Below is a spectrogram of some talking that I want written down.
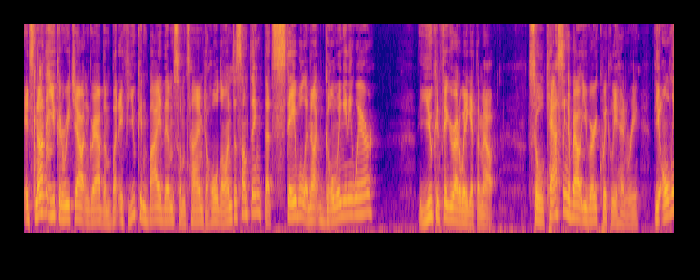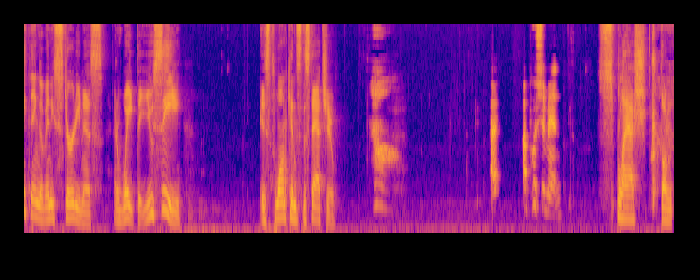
It's not that mm-hmm. you can reach out and grab them, but if you can buy them some time to hold on to something that's stable and not going anywhere, you can figure out a way to get them out. So, casting about you very quickly, Henry, the only thing of any sturdiness and weight that you see is Thwompkins the statue. I I push him in. Splash, thunk,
